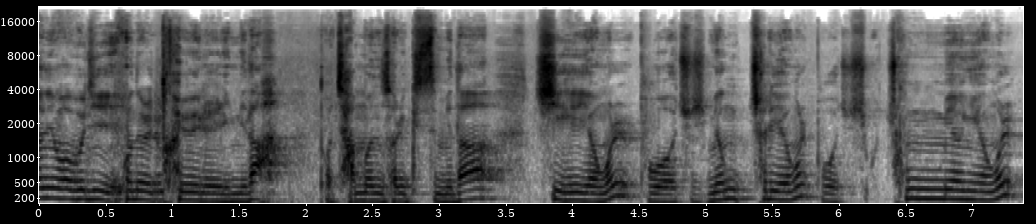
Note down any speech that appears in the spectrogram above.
하나님 아버지 오늘 토요일입니다. 또 잠언서 읽습니다. 지혜의 영을 부어주시 명철의 영을 부어주시고 총명의 영을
